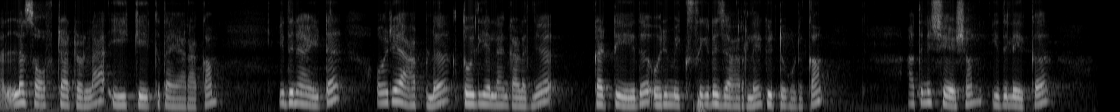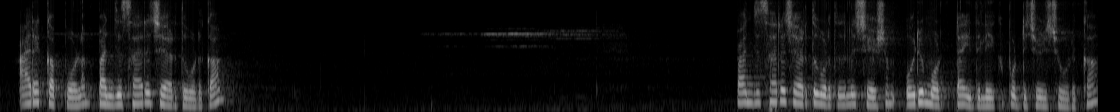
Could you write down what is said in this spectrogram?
നല്ല സോഫ്റ്റ് ആയിട്ടുള്ള ഈ കേക്ക് തയ്യാറാക്കാം. ഇതിനായിട്ട് ഒരു ആപ്പിൾ തൊലിയെല്ലാം കളഞ്ഞ് കട്ട് ചെയ്ത് ഒരു മിക്സിയുടെ ജാറിലേക്ക് ഇട്ട് കൊടുക്കാം. അതിനുശേഷം ഇതിലേക്ക് അര കപ്പോളം പഞ്ചസാര ചേർത്ത് കൊടുക്കാം. പഞ്ചസാര ചേർത്ത് കൊടുത്തതിന് ശേഷം ഒരു മുട്ട ഇതിലേക്ക് പൊട്ടിച്ചൊഴിച്ച് കൊടുക്കാം.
